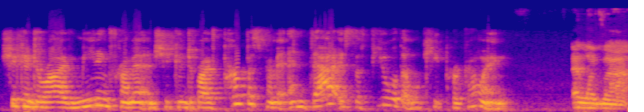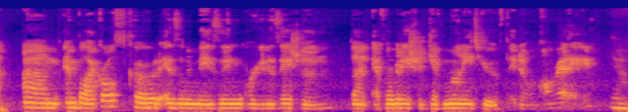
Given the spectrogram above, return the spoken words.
she can derive meaning from it and she can derive purpose from it. And that is the fuel that will keep her going. I love that. Um, and Black Girls Code is an amazing organization that everybody should give money to if they don't already. Yeah.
